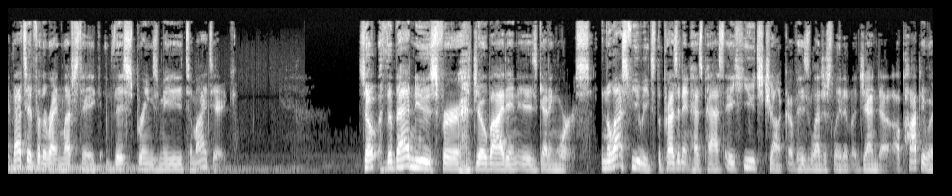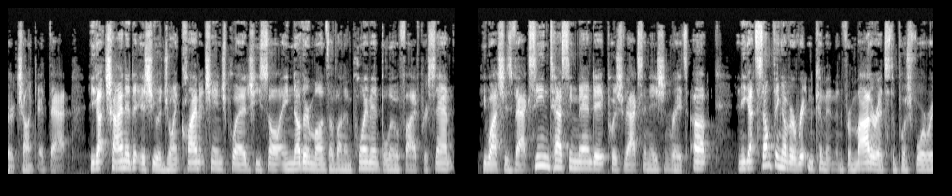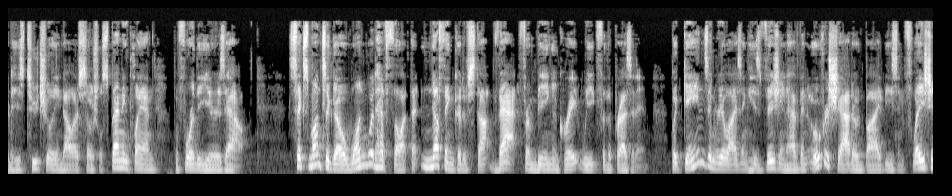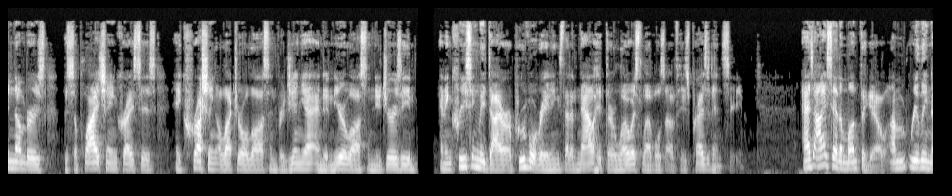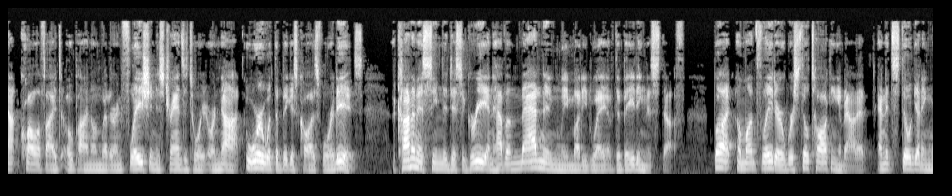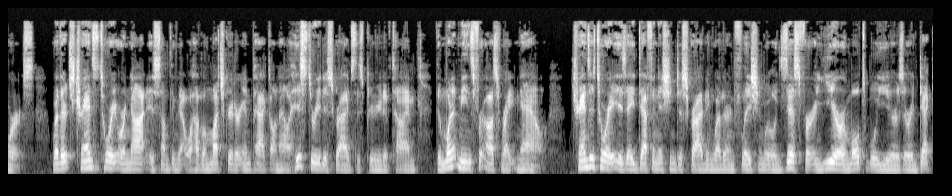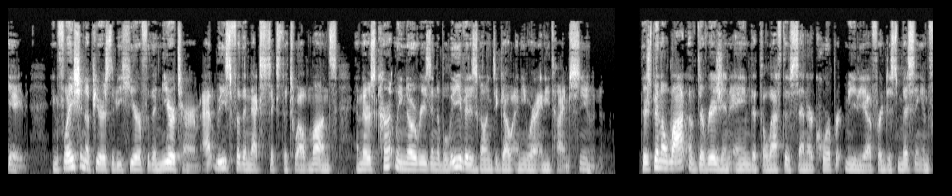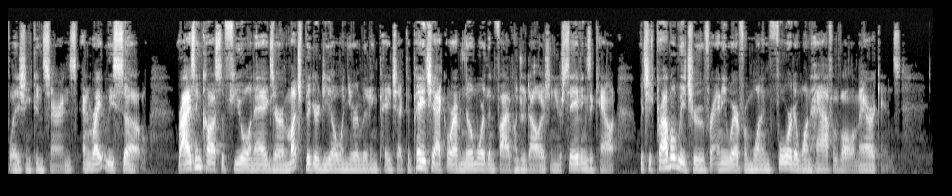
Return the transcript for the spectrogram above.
Right, that's it for the right and left's take. This brings me to my take. So, the bad news for Joe Biden is getting worse. In the last few weeks, the president has passed a huge chunk of his legislative agenda, a popular chunk at that. He got China to issue a joint climate change pledge. He saw another month of unemployment below 5%. He watched his vaccine testing mandate push vaccination rates up and he got something of a written commitment from moderates to push forward his $2 trillion social spending plan before the year is out. Six months ago, one would have thought that nothing could have stopped that from being a great week for the president. But gains in realizing his vision have been overshadowed by these inflation numbers, the supply chain crisis, a crushing electoral loss in Virginia and a near loss in New Jersey, and increasingly dire approval ratings that have now hit their lowest levels of his presidency. As I said a month ago, I'm really not qualified to opine on whether inflation is transitory or not, or what the biggest cause for it is. Economists seem to disagree and have a maddeningly muddied way of debating this stuff. But a month later, we're still talking about it, and it's still getting worse. Whether it's transitory or not is something that will have a much greater impact on how history describes this period of time than what it means for us right now. Transitory is a definition describing whether inflation will exist for a year or multiple years or a decade. Inflation appears to be here for the near term, at least for the next 6 to 12 months, and there is currently no reason to believe it is going to go anywhere anytime soon. There's been a lot of derision aimed at the left of center corporate media for dismissing inflation concerns, and rightly so. Rising costs of fuel and eggs are a much bigger deal when you are living paycheck to paycheck or have no more than $500 in your savings account which is probably true for anywhere from one in four to one half of all Americans.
